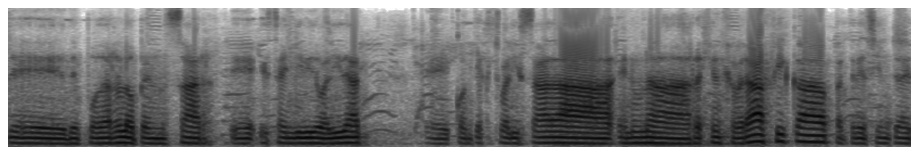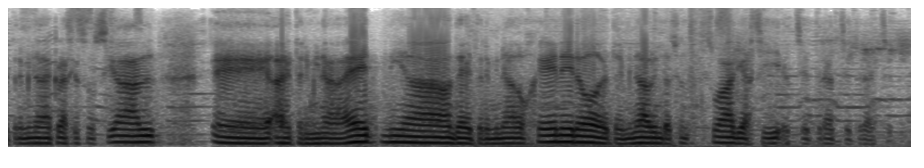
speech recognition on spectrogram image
de, poderlo pensar, eh, esa individualidad eh, contextualizada en una región geográfica, perteneciente a determinada clase social, a determinada etnia, de determinado género, determinada orientación sexual y así, etcétera, etcétera, etcétera.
